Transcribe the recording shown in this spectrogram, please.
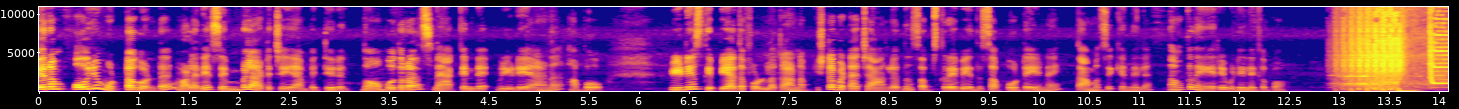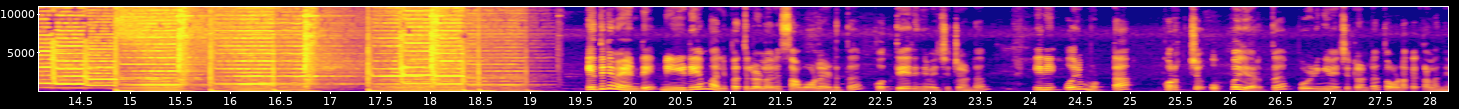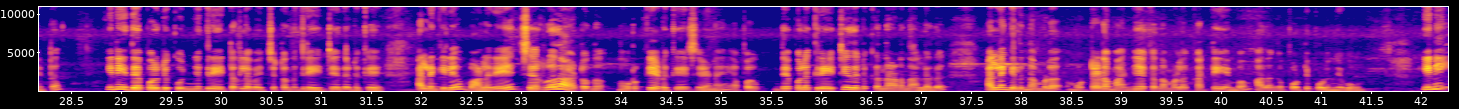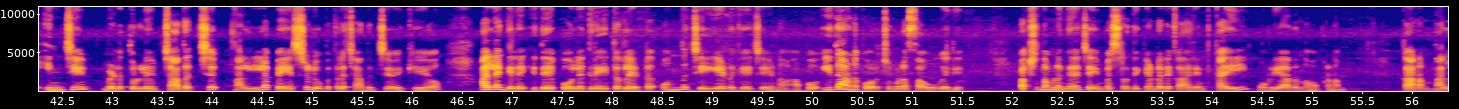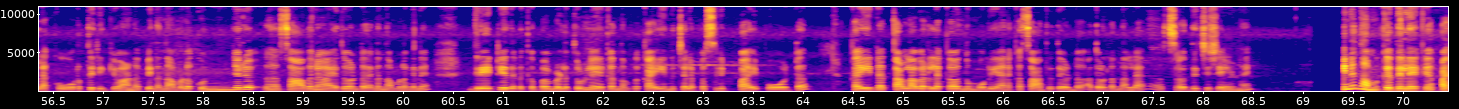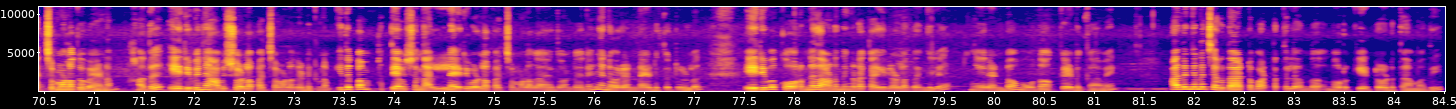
വെറും ഒരു മുട്ട കൊണ്ട് വളരെ സിമ്പിളായിട്ട് ചെയ്യാൻ പറ്റിയൊരു നോമ്പുതുറ സ്നാക്കിന്റെ വീഡിയോ ആണ്. അപ്പോൾ വീഡിയോ സ്കിപ്പ് ചെയ്യാതെ ഫുള്ള് കാണാം. ഇഷ്ടപ്പെട്ട ചാനലൊന്ന് സബ്സ്ക്രൈബ് ചെയ്ത് സപ്പോർട്ട് ചെയ്യണേ. താമസിക്കുന്നില്ല. നമുക്ക് നേരെ വീഡിയോയിലേക്ക് പോകാം ഇതിനു വേണ്ടി മീഡിയം വലിപ്പത്തിലുള്ള ഒരു സവോള എടുത്ത് കൊത്തി അരിഞ്ഞ് വെച്ചിട്ടുണ്ട്. ഇനി ഒരു മുട്ട കുറച്ച് ഉപ്പ് ചേർത്ത് പുഴുങ്ങി വെച്ചിട്ടുണ്ട്. തോടൊക്കെ കളഞ്ഞിട്ട്. ഇനി ഇതേപോലെ ഒരു കുഞ്ഞ് ഗ്രേറ്ററിൽ വെച്ചിട്ടൊന്ന് ഗ്രേറ്റ് ചെയ്തെടുക്കുകയോ അല്ലെങ്കിൽ വളരെ ചെറുതായിട്ടൊന്ന് നുറുക്കിയെടുക്കുകയും ചെയ്യണേ. അപ്പോൾ ഇതേപോലെ ഗ്രേറ്റ് ചെയ്തെടുക്കുന്നതാണ് നല്ലത്. അല്ലെങ്കിൽ നമ്മൾ മുട്ടയുടെ മഞ്ഞയൊക്കെ നമ്മൾ കട്ട് ചെയ്യുമ്പം അതങ്ങ് പൊട്ടി പൊളിഞ്ഞു പോകും. ഇനി ഇഞ്ചി വെളുത്തുള്ളിയും ചതച്ച് നല്ല പേസ്റ്റ് രൂപത്തിൽ ചതച്ച് വെക്കുകയോ അല്ലെങ്കിൽ ഇതേപോലെ ഗ്രേറ്ററിലിട്ട് ഒന്ന് ചെയ്യെടുക്കുകയോ ചെയ്യണം. അപ്പോൾ ഇതാണ് കുറച്ചും കൂടെ സൗകര്യം. പക്ഷെ നമ്മളിങ്ങനെ ചെയ്യുമ്പോൾ ശ്രദ്ധിക്കേണ്ട ഒരു കാര്യം കൈ മുറിയാതെ നോക്കണം. കാരണം നല്ല കോർത്തിരിക്കുവാണ്. പിന്നെ നമ്മൾ കുഞ്ഞൊരു സാധനം ആയതുകൊണ്ട് തന്നെ നമ്മളിങ്ങനെ ഗ്രേറ്റ് ചെയ്തെടുക്കുമ്പോൾ വെളുത്തുള്ളിയൊക്കെ നമുക്ക് കയ്യിൽ നിന്ന് ചിലപ്പോൾ സ്ലിപ്പായി പോയിട്ട് കൈയുടെ തള്ളവരലൊക്കെ ഒന്ന് മുറിയാനൊക്കെ സാധ്യതയുണ്ട്. അതുകൊണ്ട് നല്ല ശ്രദ്ധിച്ച് ചെയ്യണേ. ഇനി നമുക്കിതിലേക്ക് പച്ചമുളക് വേണം. അത് എരിവിന് ആവശ്യമുള്ള പച്ചമുളക് എടുക്കണം. ഇതിപ്പം അത്യാവശ്യം നല്ല എരിവുള്ള പച്ചമുളക് ആയതുകൊണ്ട് തന്നെ ഞാൻ ഒരെണ്ണം എടുത്തിട്ടുള്ളൂ. എരിവ് കുറഞ്ഞതാണ് നിങ്ങളുടെ കയ്യിലുള്ളതെങ്കിൽ രണ്ടോ മൂന്നോ ഒക്കെ എടുക്കാമേ അതിങ്ങനെ ചെറുതായിട്ട് വട്ടത്തിലൊന്ന് നുറുക്കി ഇട്ട് കൊടുത്താൽ മതി.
